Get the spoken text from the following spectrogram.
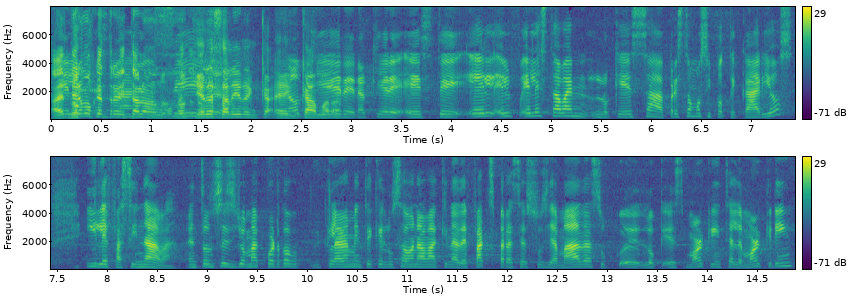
A él tenemos que está- entrevistarlo en No, algún no quiere salir en, ca- en no cámara. quiere, no quiere. Este, él, él, él estaba en lo que es ah, préstamos hipotecarios y le fascinaba. Entonces yo me acuerdo claramente que él usaba una máquina de fax para hacer sus llamadas, su, eh, lo que es marketing, telemarketing.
